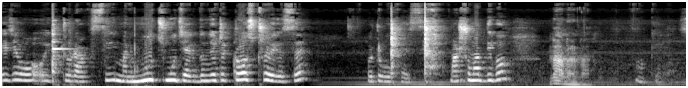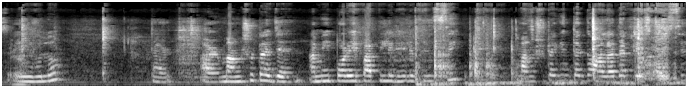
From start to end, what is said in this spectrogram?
এই যে ও একটু রাখছি মানে মুচমুচে একদম যেটা টোস্ট হয়ে গেছে ওটুকু খাইছি। মাশরুম আর দিব? না না না। ওকে এই হলো তার আর মাংসটা যে আমি পরে পাতিলে ঢেলে ফেলছি মাংসটা কিন্তু একদম আলাদা টেস্ট হয়েছে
